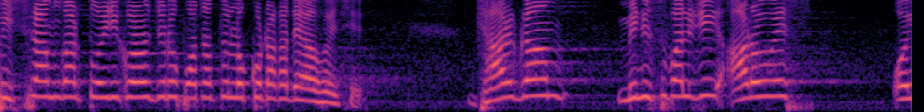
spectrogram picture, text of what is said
বিশ্রামগার তৈরি করার জন্য পঁচাত্তর লক্ষ টাকা দেওয়া হয়েছে। ঝাড়গ্রাম মিউনিসিপ্যালিটি আরওএস ওই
